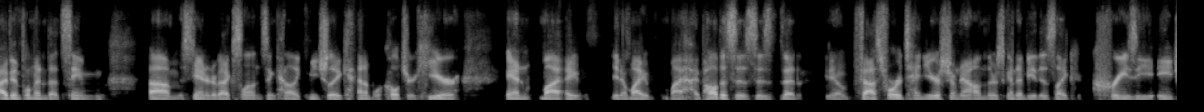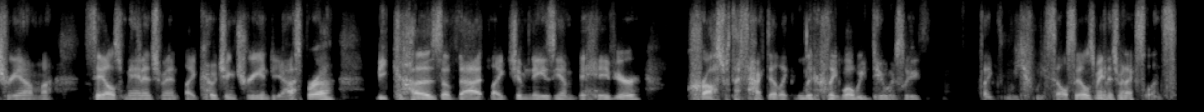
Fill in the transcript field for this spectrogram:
I've implemented that same um, standard of excellence and kind of like mutually accountable culture here and my you know my my hypothesis is that you know fast forward 10 years from now and there's going to be this like crazy atrium sales management like coaching tree in diaspora because of that like gymnasium behavior crossed with the fact that like literally what we do is we like we, we sell sales management excellence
